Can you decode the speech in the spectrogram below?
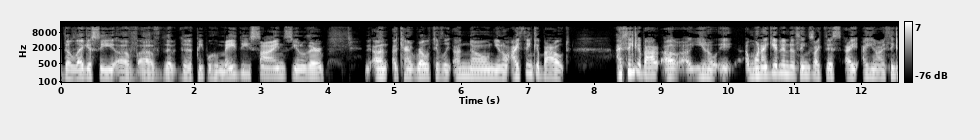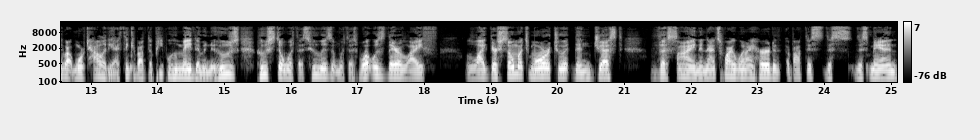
the legacy of of the the people who made these signs you know they're un, uh, kind of relatively unknown you know i think about i think about uh, uh, you know it, when i get into things like this I, I you know i think about mortality i think about the people who made them and who's who's still with us who isn't with us what was their life like there's so much more to it than just the sign and that's why when i heard about this this this man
